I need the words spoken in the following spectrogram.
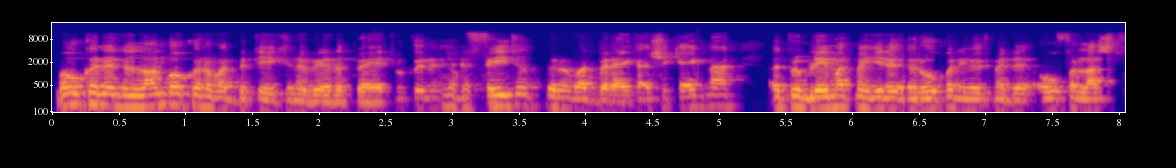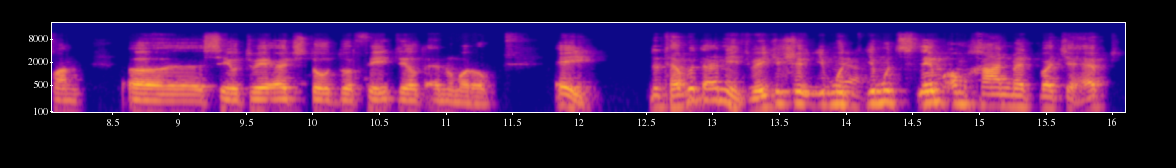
Maar we kunnen de landbouw kunnen wat betekenen wereldwijd. We kunnen in de veeteelt kunnen wat bereiken. Als je kijkt naar het probleem wat men hier in Europa nu heeft met de overlast van uh, eh, CO2-uitstoot door veeteelt en noem maar op. Hé, hey, dat hebben we daar niet. Weet je, je, moet, je moet slim omgaan met wat je hebt.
